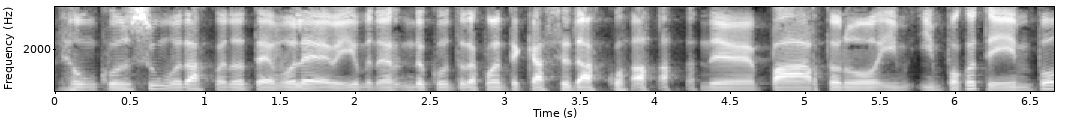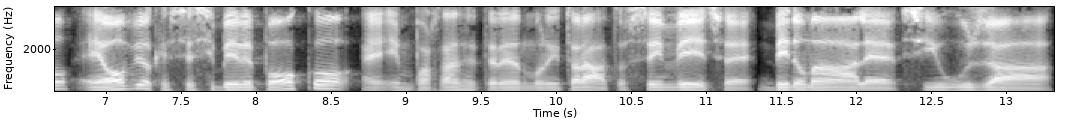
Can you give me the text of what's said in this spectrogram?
abbiamo un consumo d'acqua notevole, io me ne rendo conto da quante casse d'acqua ne partono in, in poco tempo. È ovvio che se si beve poco è importante tenere monitorato, se invece bene o male si usa,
